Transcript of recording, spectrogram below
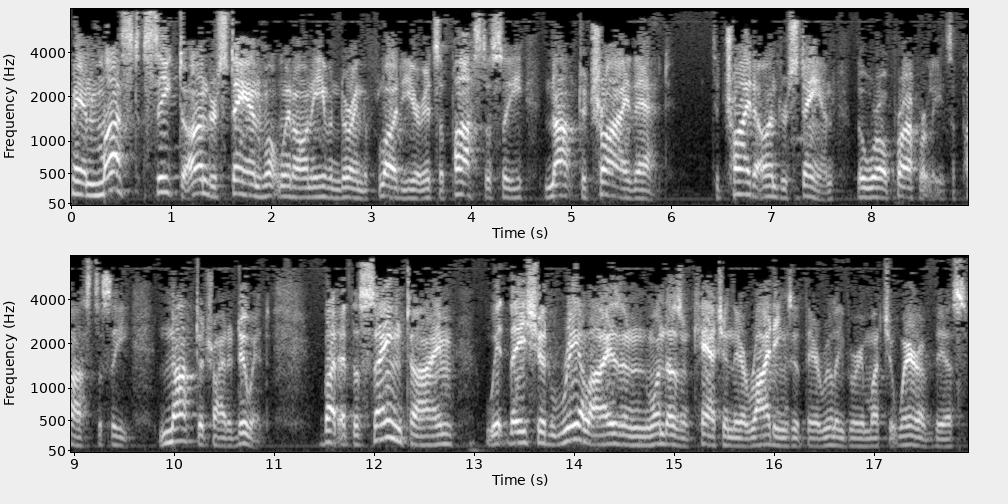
and must seek to understand what went on even during the flood year. It's apostasy not to try that to try to understand the world properly. It's apostasy not to try to do it. But at the same time, they should realize, and one doesn't catch in their writings that they're really very much aware of this,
